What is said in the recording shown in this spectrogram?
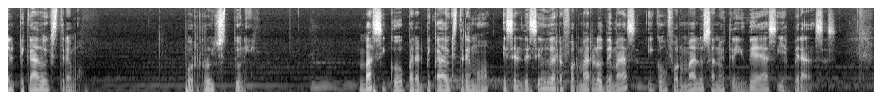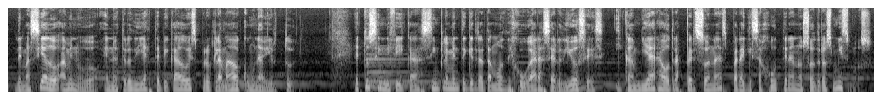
El pecado extremo por Rushduni. Básico para el pecado extremo es el deseo de reformar a los demás y conformarlos a nuestras ideas y esperanzas. Demasiado a menudo en nuestro día este pecado es proclamado como una virtud. Esto significa simplemente que tratamos de jugar a ser dioses y cambiar a otras personas para que se ajusten a nosotros mismos.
